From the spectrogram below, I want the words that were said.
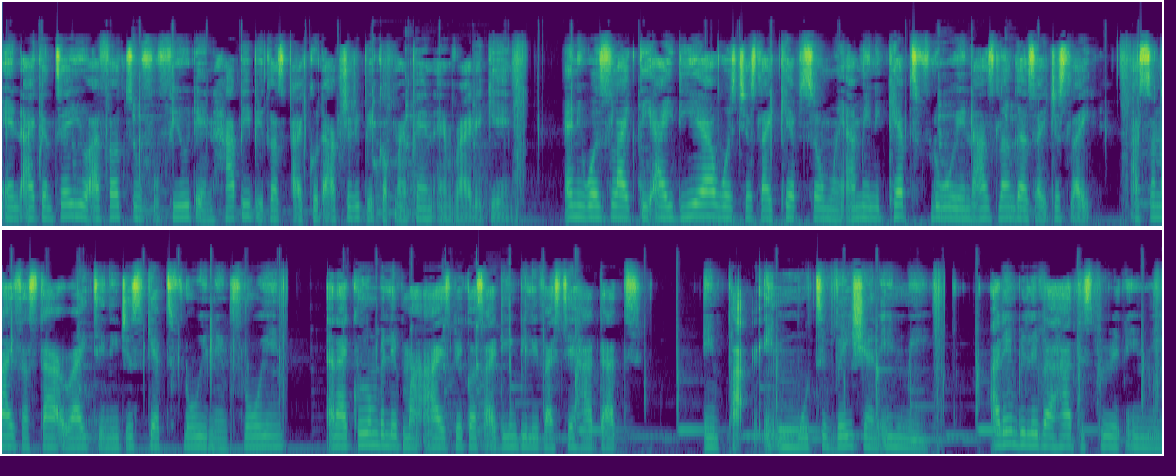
And I can tell you, I felt so fulfilled and happy because I could actually pick up my pen and write again and it was like the idea was just like kept somewhere. I mean it kept flowing as long as i just like as soon as i start writing it just kept flowing and flowing. And i couldn't believe my eyes because i didn't believe i still had that impact motivation in me. I didn't believe i had the spirit in me.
